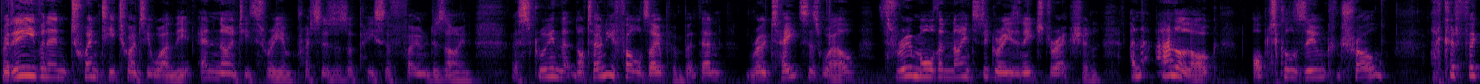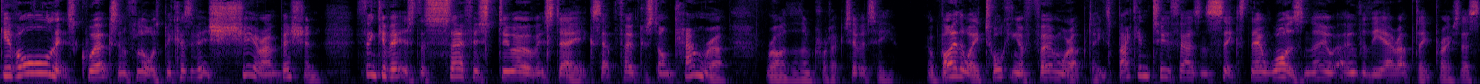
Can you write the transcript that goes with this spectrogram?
But even in 2021, the N93 impresses as a piece of phone design, a screen that not only folds open but then rotates as well through more than 90 degrees in each direction, an analog optical zoom control. I could forgive all its quirks and flaws because of its sheer ambition. Think of it as the Surface Duo of its day, except focused on camera rather than productivity. Oh, by the way, talking of firmware updates, back in 2006, there was no over the air update process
